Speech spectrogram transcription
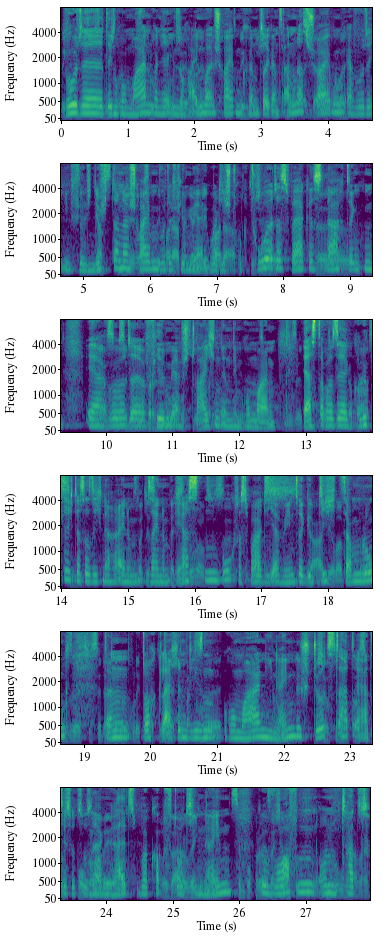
würde den Roman, wenn er ihn noch einmal schreiben könnte, ganz anders schreiben. Er würde ihn viel nüchterner schreiben, würde viel mehr über die Struktur des Werkes nachdenken. Er würde viel mehr streichen in dem Roman. Er ist aber sehr glücklich, dass er sich nach einem, seinem ersten Buch, das war die erwähnte Gedichtsammlung, dann doch gleich in diesen Roman hineingestürzt hat. Er hat sich sozusagen Hals über Kopf dort hineingeworfen und hat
